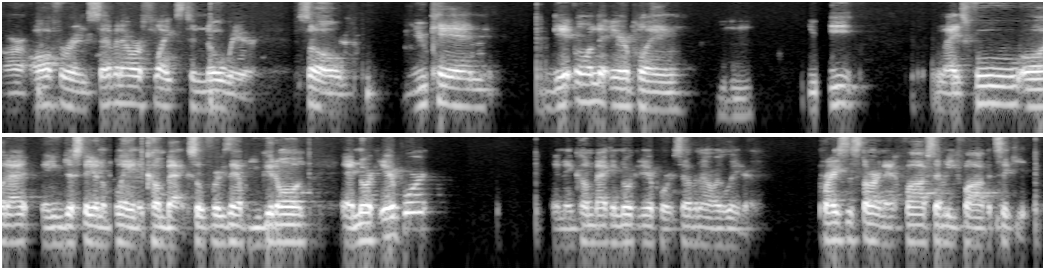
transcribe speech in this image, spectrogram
are offering seven-hour flights to nowhere. So you can get on the airplane, mm-hmm. you eat nice food, all that, and you just stay on the plane and come back. So, for example, you get on at Newark Airport, and then come back in Newark Airport seven hours later. Price is starting at five seventy five a ticket.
